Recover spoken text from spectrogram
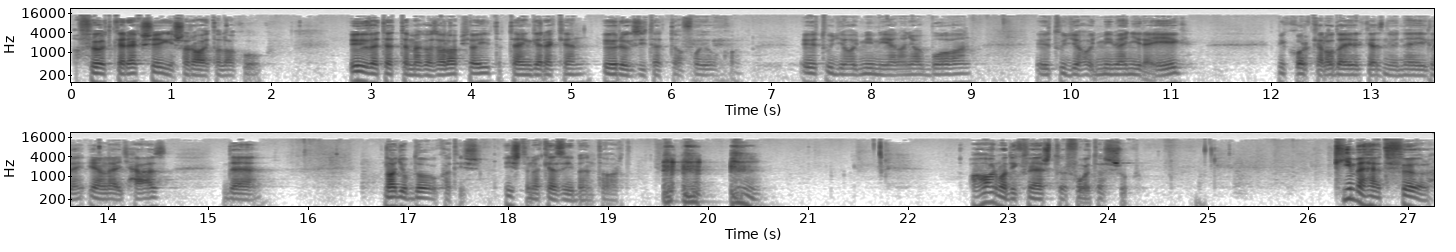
a földkerekség és a rajta lakók. Ő vetette meg az alapjait a tengereken, ő rögzítette a folyókon. Ő tudja, hogy mi milyen anyagból van, ő tudja, hogy mi mennyire ég, mikor kell odaérkezni, hogy ne ég le, le egy ház, de nagyobb dolgokat is Isten a kezében tart. A harmadik verstől folytassuk. Ki mehet föl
